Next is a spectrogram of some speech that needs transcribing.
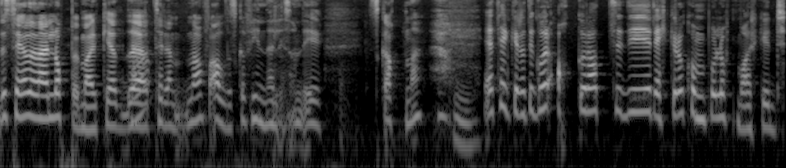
Du ser jo den der loppemarkedtrenden nå, for alle skal finne liksom de skattene. Mm. Jeg tenker at det går akkurat de rekker å komme på loppemarked.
